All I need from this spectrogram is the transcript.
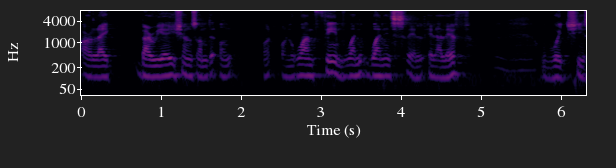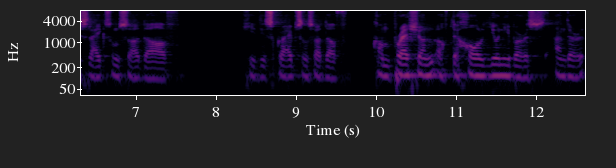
are like variations on the on, on, on one theme. One, one is El, El Aleph, mm-hmm. which is like some sort of, he describes some sort of compression of the whole universe under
